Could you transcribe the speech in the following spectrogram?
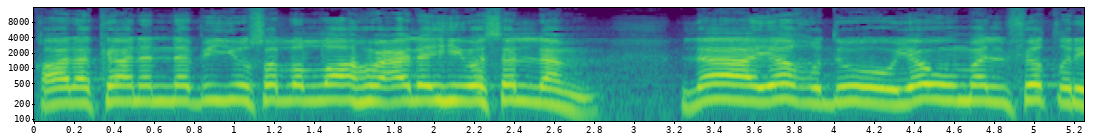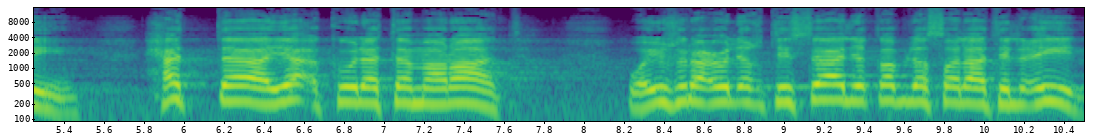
قال كان النبي صلى الله عليه وسلم لا يغدو يوم الفطر حتى يأكل تمرات ويشرع الاغتسال قبل صلاة العيد.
